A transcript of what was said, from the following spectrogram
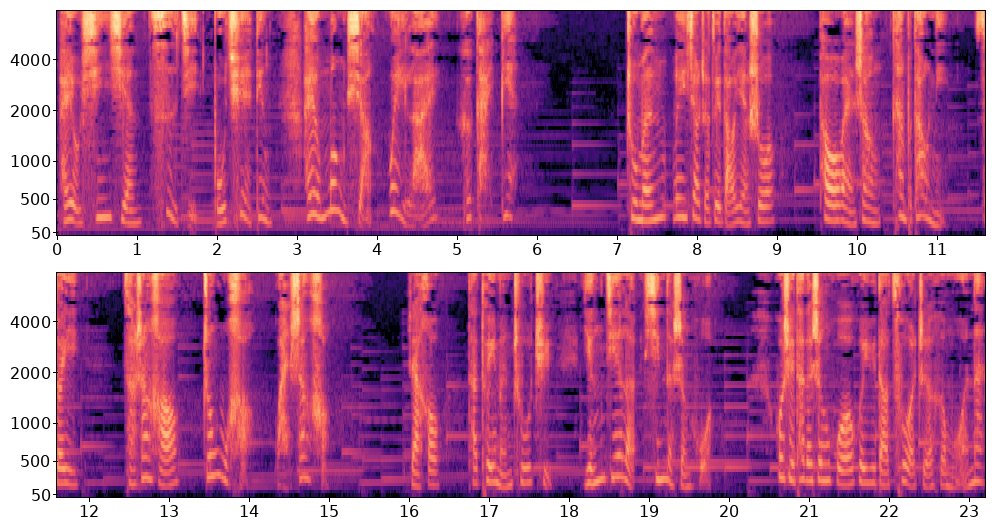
还有新鲜、刺激、不确定，还有梦想、未来和改变。楚门微笑着对导演说：“怕我晚上看不到你，所以早上好，中午好，晚上好。”然后他推门出去，迎接了新的生活。或许他的生活会遇到挫折和磨难，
